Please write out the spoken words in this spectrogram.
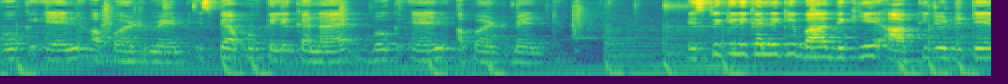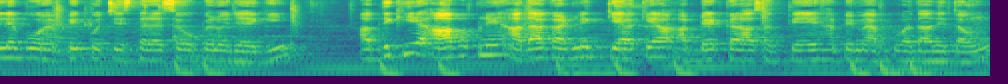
बुक एंड अपॉइंटमेंट इस पर आपको क्लिक करना है बुक एंड अपॉइंटमेंट इस पर क्लिक करने के बाद देखिए आपकी जो डिटेल है, वो यहाँ पे कुछ इस तरह से ओपन हो जाएगी। अब देखिए आप अपने आधार कार्ड में क्या क्या अपडेट करा सकते हैं, यहाँ पे मैं आपको बता देता हूँ।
